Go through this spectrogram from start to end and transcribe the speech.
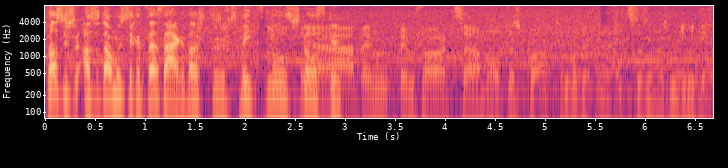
Das ist, also da muss ich jetzt auch sagen, das ist durch das witzlos Stoß gibt. Ja, beim, beim Forza Motorsport haben wir eben jetzt so ein Minigame.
